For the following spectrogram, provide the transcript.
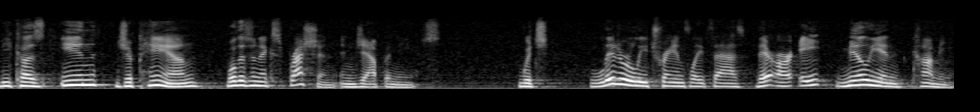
Because in Japan, well, there's an expression in Japanese which literally translates as there are 8 million kami.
